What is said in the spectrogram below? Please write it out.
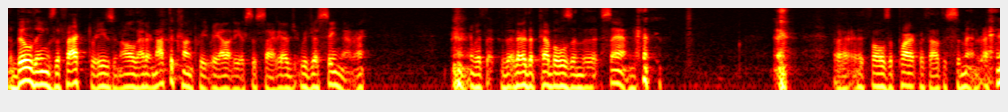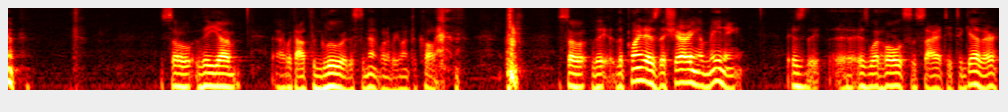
the buildings, the factories, and all that are not the concrete reality of society. We've just seen that, right? With the, they're the pebbles and the sand. uh, it falls apart without the cement, right? so the um, uh, without the glue or the cement, whatever you want to call it. so the the point is the sharing of meaning is the uh, is what holds society together,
